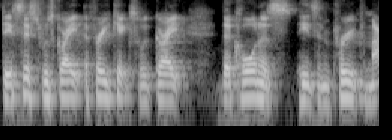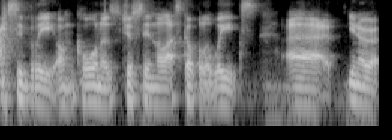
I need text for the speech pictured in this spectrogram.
the assist was great, the free kicks were great, the corners he's improved massively on corners just in the last couple of weeks. Uh, you know,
